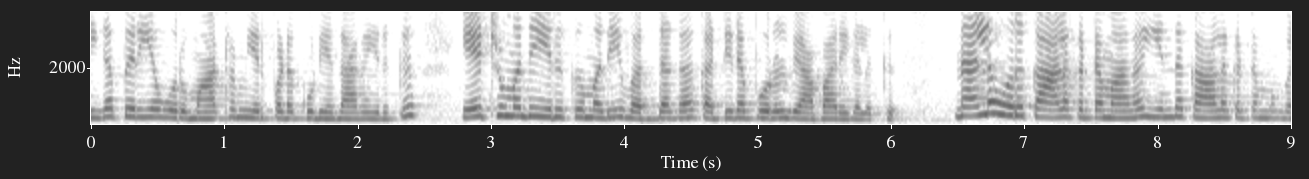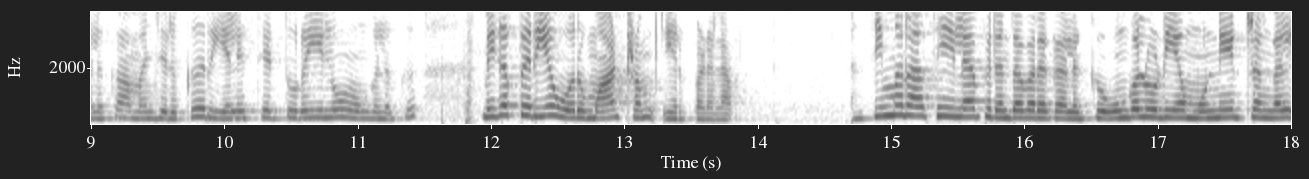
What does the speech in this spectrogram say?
மிகப்பெரிய ஒரு மாற்றம் ஏற்படக்கூடியதாக இருக்குது ஏற்றுமதி இறக்குமதி வர்த்தக கட்டிடப்பொருள் வியாபாரிகளுக்கு. நல்ல ஒரு காலகட்டமாக இந்த காலகட்டம் உங்களுக்கு அமைஞ்சிருக்கு. ரியல் எஸ்டேட் துறையிலும் உங்களுக்கு மிகப்பெரிய ஒரு மாற்றம் ஏற்படலாம். சிம்ம ராசியில் பிறந்தவர்களுக்கு உங்களுடைய முன்னேற்றங்கள்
